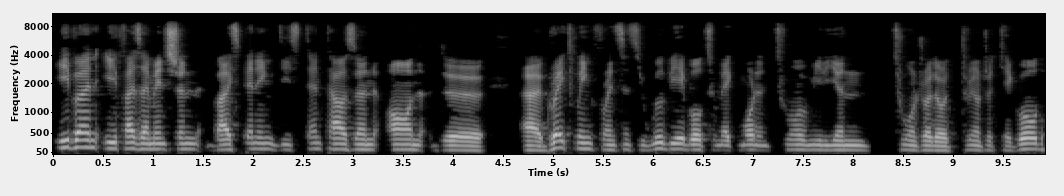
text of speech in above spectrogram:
even if, as I mentioned, by spending these 10,000 on the uh, Great Wing, for instance, you will be able to make more than 2 million, 200 or 300k gold.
